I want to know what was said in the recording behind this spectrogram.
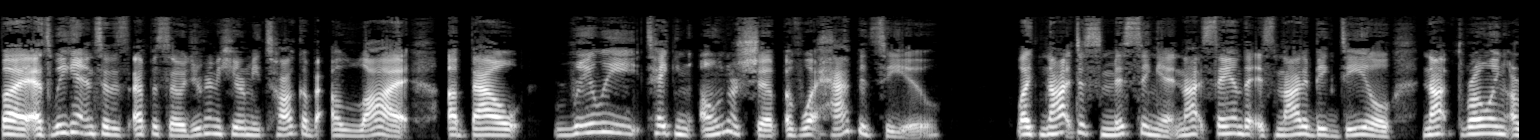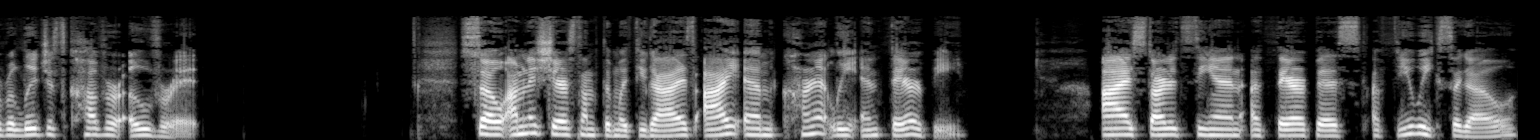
But as we get into this episode, you're going to hear me talk about a lot about really taking ownership of what happened to you. Like, not dismissing it, not saying that it's not a big deal, not throwing a religious cover over it. So, I'm going to share something with you guys. I am currently in therapy. I started seeing a therapist a few weeks ago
